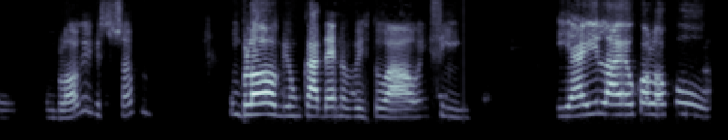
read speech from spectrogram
um, blog que se chama? Um blog, um caderno virtual, enfim. E aí lá eu coloco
